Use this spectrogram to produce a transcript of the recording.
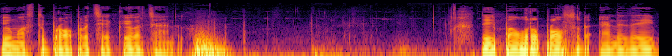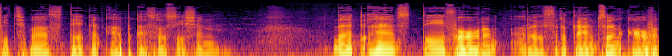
You must proper check your channel. The power processed and the which was taken up association that has the forum raised concern over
